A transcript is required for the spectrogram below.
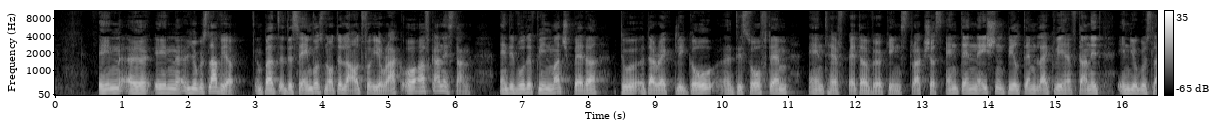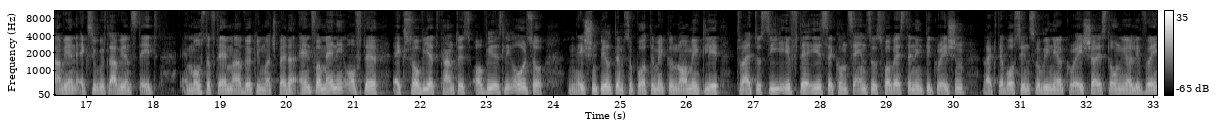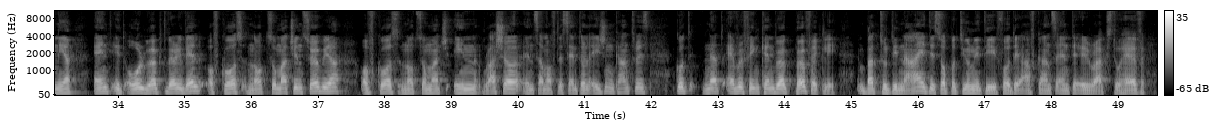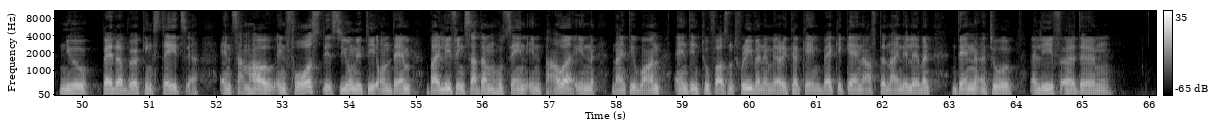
in, uh, in Yugoslavia, but the same was not allowed for Iraq or Afghanistan. And it would have been much better to directly go, uh, dissolve them, and have better working structures, and then nation build them like we have done it in Yugoslavian, ex-Yugoslavian state. And most of them are working much better. And for many of the ex-Soviet countries, obviously also nation build them, support them economically, try to see if there is a consensus for Western integration, like there was in Slovenia, Croatia, Estonia, Lithuania, and it all worked very well. Of course, not so much in Serbia, of course, not so much in Russia and some of the Central Asian countries. Good, not everything can work perfectly. But to deny this opportunity for the Afghans and the Iraqs to have new, better working states, yeah, and somehow enforced this unity on them by leaving Saddam Hussein in power in 91 and in 2003 when America came back again after 9/11 then uh, to uh, leave uh, the um,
